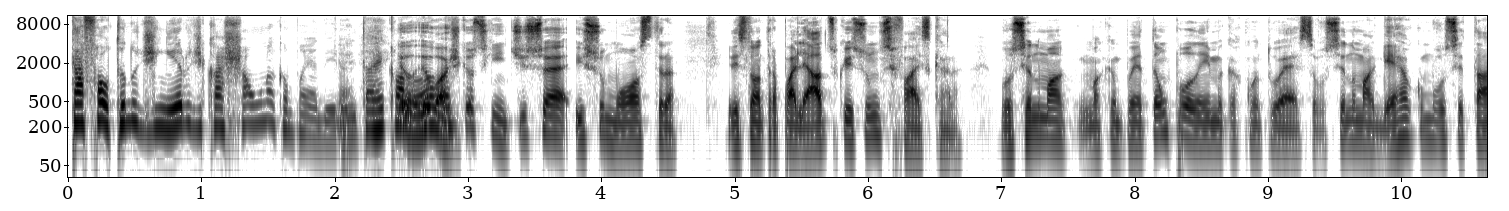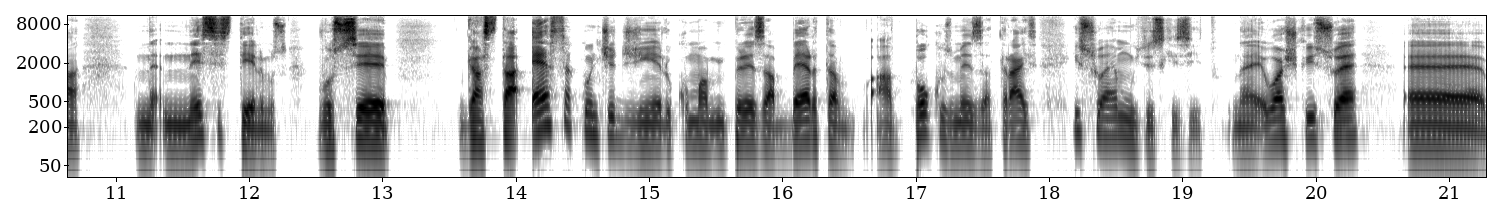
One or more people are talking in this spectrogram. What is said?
tá faltando dinheiro de caixa 1 na campanha dele? Ele tá Eu, reclamando. eu acho que é o seguinte, isso, é, isso mostra. Eles estão atrapalhados porque isso não se faz, cara. Você numa uma campanha tão polêmica quanto essa, você numa guerra como você tá ne- nesses termos, você gastar essa quantia de dinheiro com uma empresa aberta há poucos meses atrás, isso é muito esquisito, né? Eu acho que isso é, é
